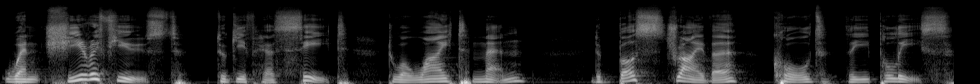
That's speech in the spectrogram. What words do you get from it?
When she refused to give her seat to a white man, the bus driver called the police.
